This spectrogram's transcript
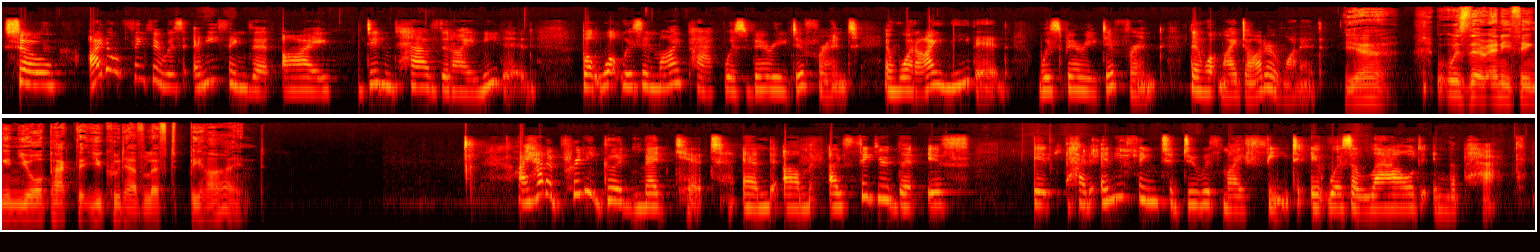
So I don't think there was anything that I didn't have that I needed. But what was in my pack was very different. And what I needed was very different than what my daughter wanted. Yeah. Was there anything in your pack that you could have left behind? I had a pretty good med kit, and um, I figured that if it had anything to do with my feet, it was allowed in the pack.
